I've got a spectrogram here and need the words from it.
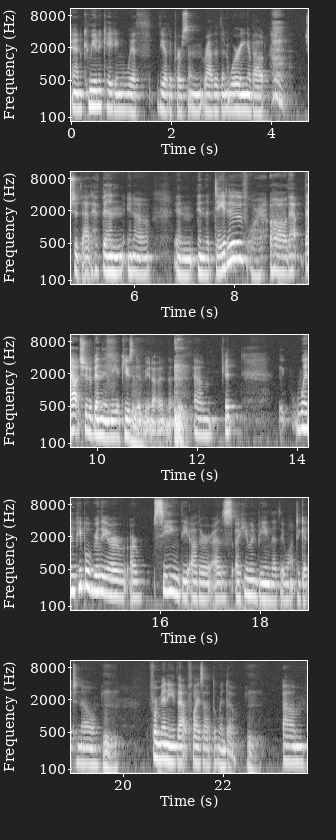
and communicating with the other person rather than worrying about should that have been you know in in the dative or oh that that should have been in the accusative you know um, it when people really are are seeing the other as a human being that they want to get to know Mhm. for many that flies out the window Mhm. um,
